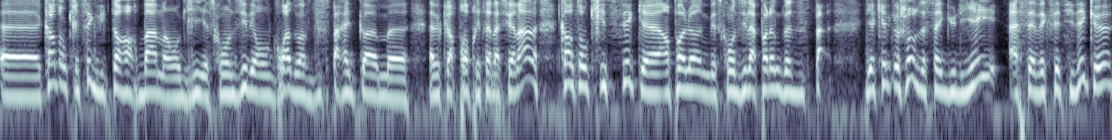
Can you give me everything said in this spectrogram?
Euh, quand on critique Victor Orban en Hongrie, est-ce qu'on dit les Hongrois doivent disparaître comme euh, avec leur propre État national? Quand on critique euh, en Pologne, est-ce qu'on dit la Pologne doit disparaître? Il y a quelque chose de singulier avec cette idée que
